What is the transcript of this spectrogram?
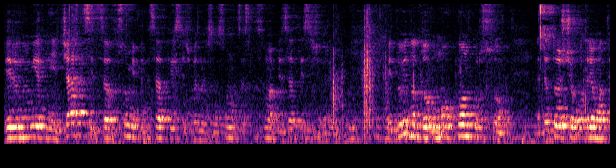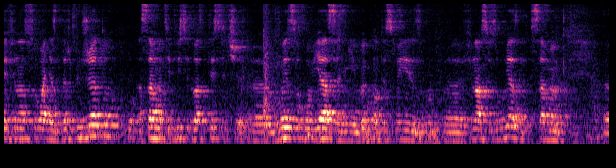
в рівномірній частці це в сумі 50 тисяч визначена сума, це сума 50 тисяч гривень. Відповідно до умов конкурсу, для того, щоб отримати фінансування з держбюджету, а саме ці 220 тисяч, е, ми зобов'язані виконати свої е, фінансові зобов'язання саме е,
